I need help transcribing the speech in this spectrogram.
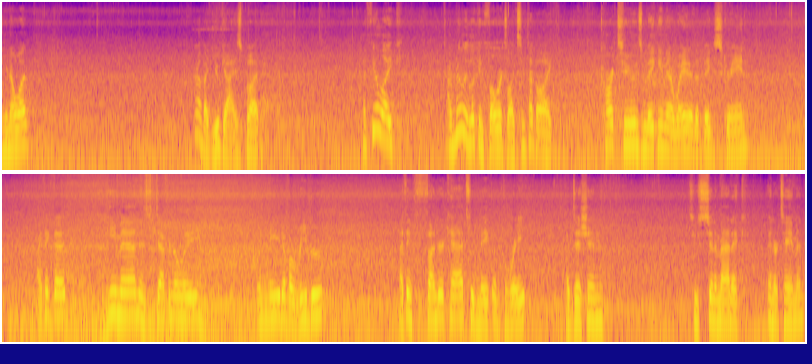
You know what? I don't know about you guys, but I feel like I'm really looking forward to like some type of like cartoons making their way to the big screen. I think that He-Man is definitely in need of a reboot. I think Thundercats would make a great addition to cinematic entertainment.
